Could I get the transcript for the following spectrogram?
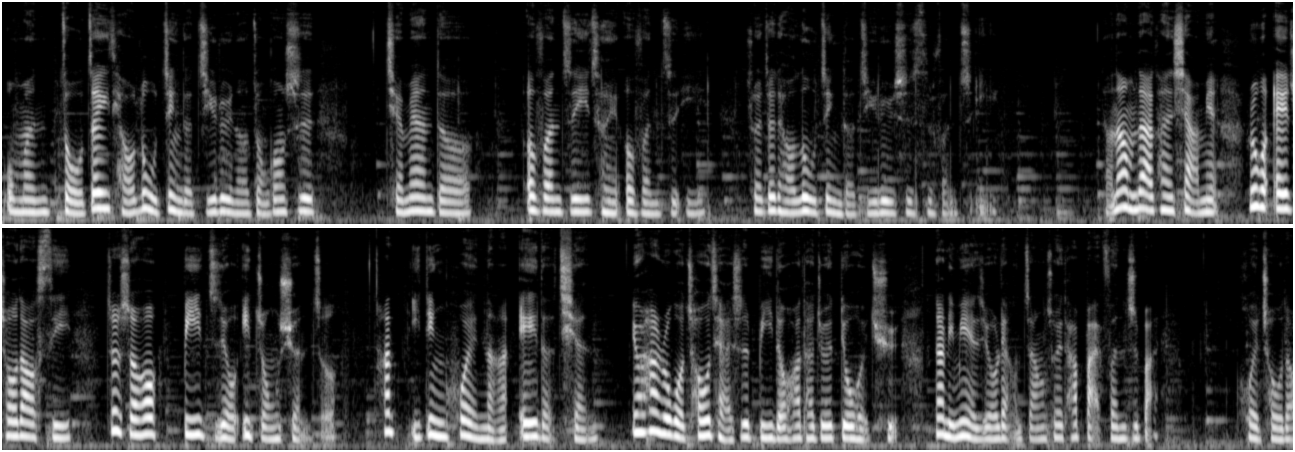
我们走这一条路径的几率呢，总共是前面的二分之一乘以二分之一，所以这条路径的几率是四分之一。好，那我们再来看下面，如果 A 抽到 C，这时候 B 只有一种选择，他一定会拿 A 的钱，因为他如果抽起来是 B 的话，他就会丢回去，那里面也只有两张，所以他百分之百会抽到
